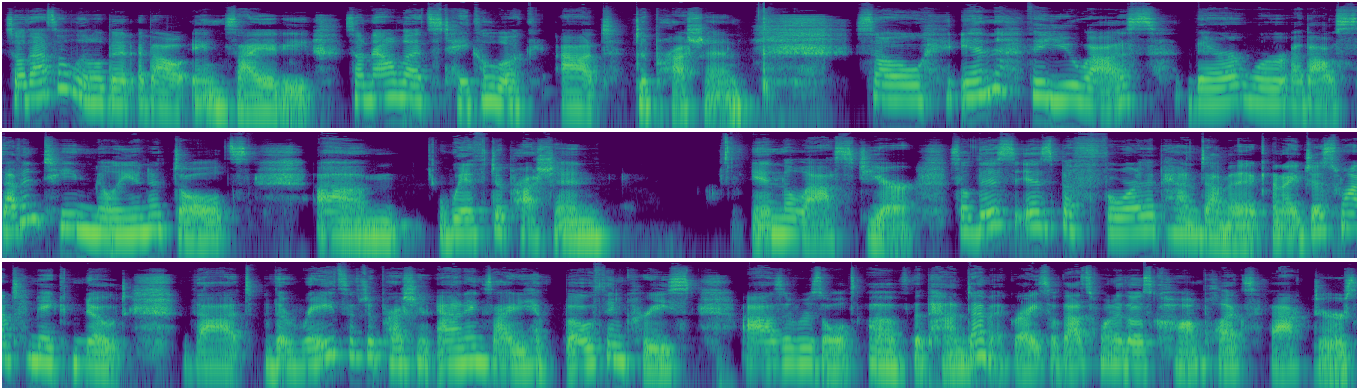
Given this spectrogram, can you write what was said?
So that's a little bit about anxiety. So now let's take a look at depression. So, in the US, there were about 17 million adults um, with depression in the last year. So, this is before the pandemic. And I just want to make note that the rates of depression and anxiety have both increased as a result of the pandemic, right? So, that's one of those complex factors.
